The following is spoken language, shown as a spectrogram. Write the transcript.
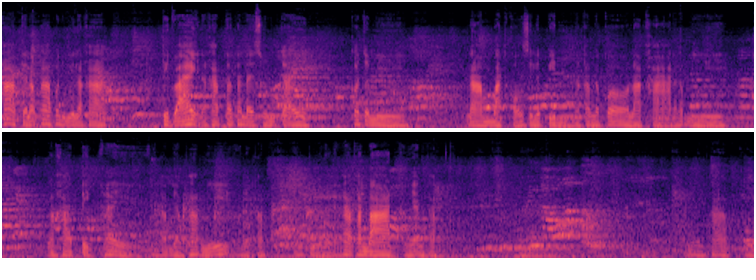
ภาพแต่ละภาพก็จะมีราคาติดไว้นะครับ ถ้าท่านใดสนใจก็จะมี นามบัตรของศิลปินนะครับ แล้วก็ราคานะครับมีราคาติดให้นะครับอย่างภาพนี้นะครับเป็นตัวอะไรห้าพันบาทอย่างเงี้ยนะครับนนี้เป็นภาพของ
